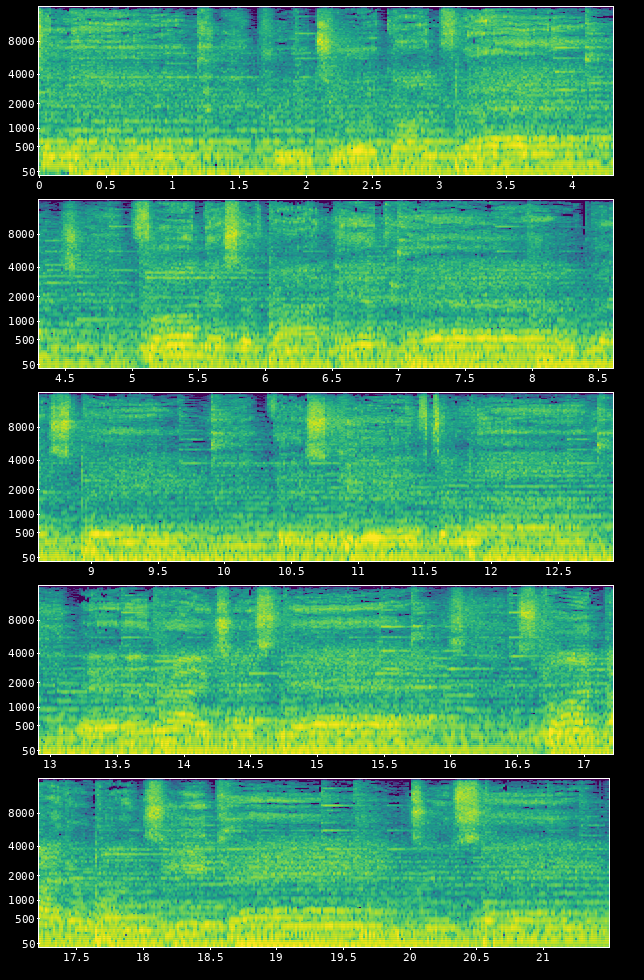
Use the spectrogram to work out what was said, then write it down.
Christ alone, who took on flesh, fullness of God in helpless babe, this gift of love and righteousness, scorned by the ones he came to save,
